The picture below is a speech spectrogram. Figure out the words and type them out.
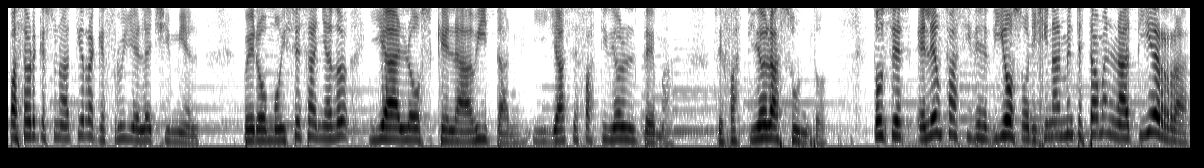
Vas a ver que es una tierra que fluye leche y miel. Pero Moisés añadió y a los que la habitan. Y ya se fastidió el tema, se fastidió el asunto. Entonces el énfasis de Dios originalmente estaba en la tierra.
